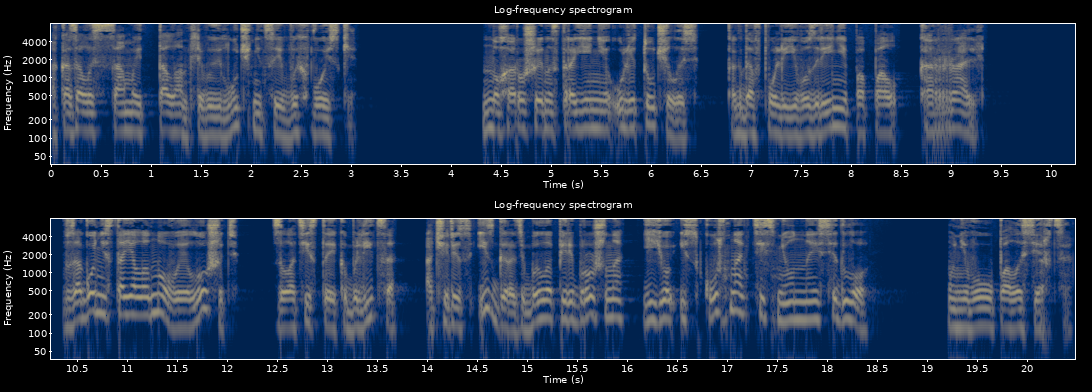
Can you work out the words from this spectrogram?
оказалась самой талантливой лучницей в их войске. Но хорошее настроение улетучилось, когда в поле его зрения попал кораль. В загоне стояла новая лошадь, золотистая кобылица, а через изгородь было переброшено ее искусно тесненное седло. У него упало сердце.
